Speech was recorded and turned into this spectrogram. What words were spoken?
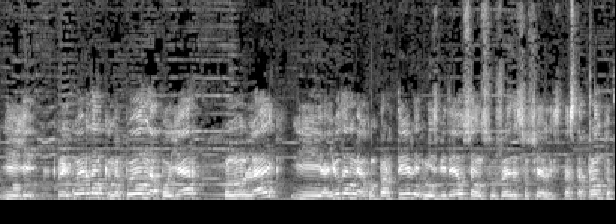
y recuerden que me pueden apoyar con un like y ayúdenme a compartir mis videos en sus redes sociales. Hasta pronto.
